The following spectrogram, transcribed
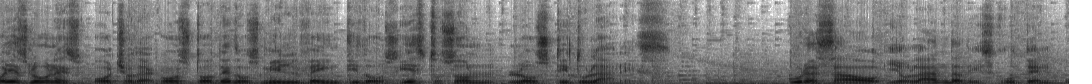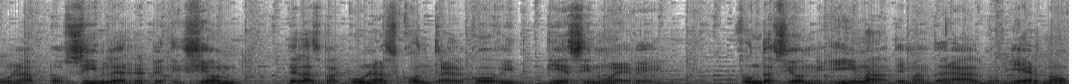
Hoy es lunes 8 de agosto de 2022 y estos son los titulares. Curazao y Holanda discuten una posible repetición de las vacunas contra el COVID-19. Fundación IMA demandará al gobierno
